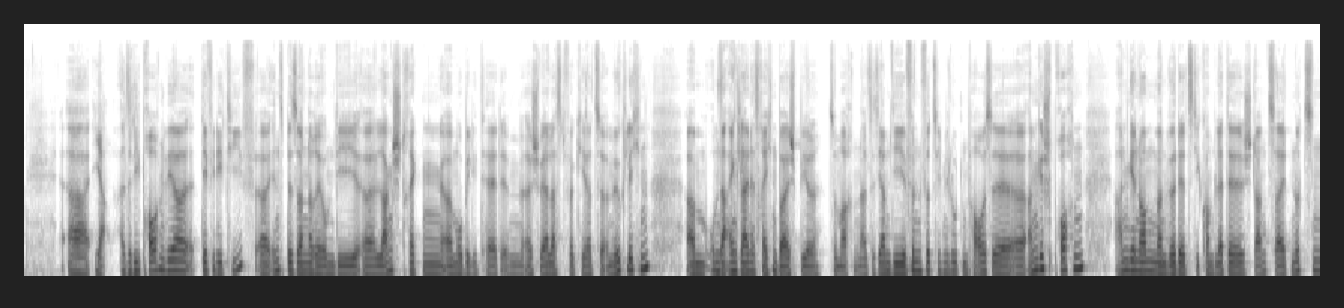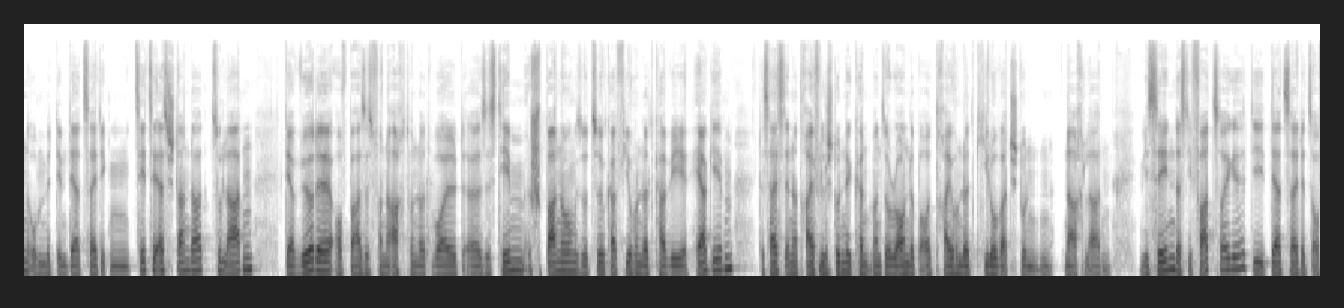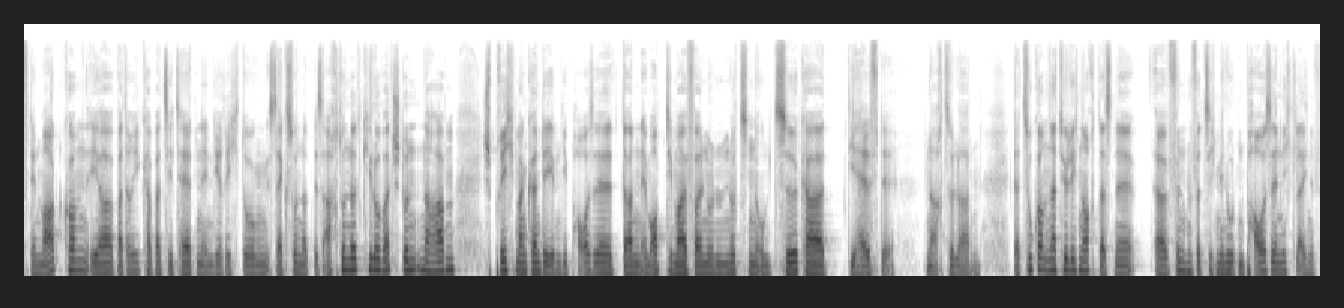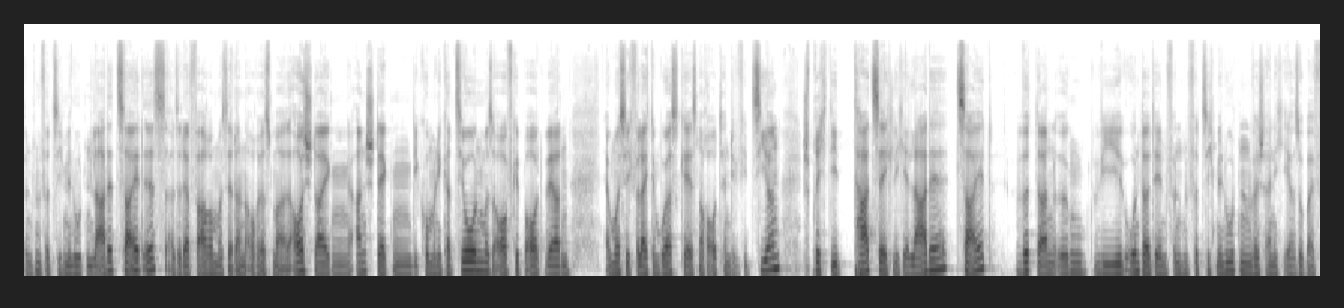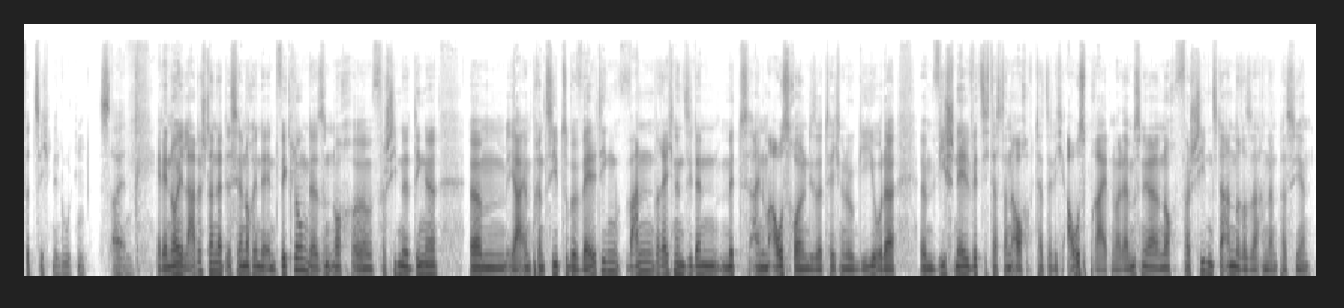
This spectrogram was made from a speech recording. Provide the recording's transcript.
Äh, ja, also die brauchen wir definitiv, äh, insbesondere um die äh, Langstreckenmobilität im äh, Schwerlastverkehr zu ermöglichen. Ähm, um da ein kleines Rechenbeispiel zu machen. Also Sie haben die 45 Minuten Pause äh, angesprochen. Angenommen, man würde jetzt die komplette Standzeit nutzen, um mit dem derzeitigen CCS-Standard zu laden. Der würde auf Basis von einer 800 Volt äh, Systemspannung so circa 400 kW hergeben. Das heißt, in einer Dreiviertelstunde könnte man so roundabout 300 Kilowattstunden nachladen. Wir sehen, dass die Fahrzeuge, die derzeit jetzt auf den Markt kommen, eher Batteriekapazitäten in die Richtung 600 bis 800 Kilowattstunden haben. Sprich, man könnte eben die Pause dann im Optimalfall nur nutzen, um circa die Hälfte nachzuladen. Dazu kommt natürlich noch, dass eine 45 äh, Minuten Pause nicht gleich eine 45 Minuten Ladezeit ist. Also der Fahrer muss ja dann auch erstmal aussteigen, anstecken, die Kommunikation muss aufgebaut werden. Er muss sich vielleicht im Worst Case noch authentifizieren, sprich die tatsächliche Ladezeit wird dann irgendwie unter den 45 Minuten, wahrscheinlich eher so bei 40 Minuten sein. Ja, der neue Ladestandard ist ja noch in der Entwicklung. Da sind noch äh, verschiedene Dinge ähm, ja im Prinzip zu bewältigen. Wann rechnen Sie denn mit einem Ausrollen dieser Technologie oder ähm, wie schnell wird sich das dann auch tatsächlich ausbreiten? Weil da müssen ja noch verschiedenste andere Sachen dann passieren.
